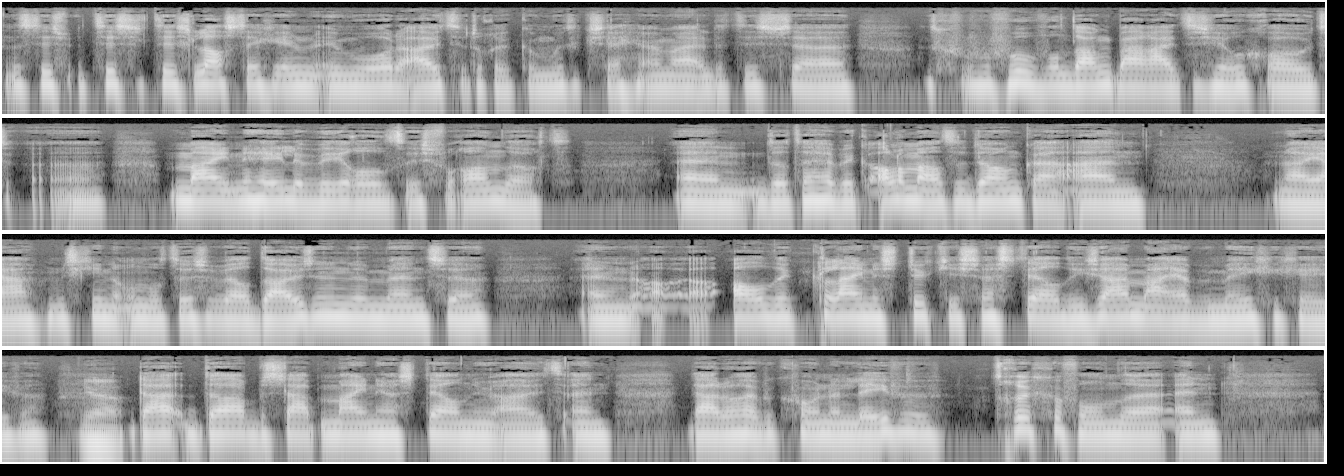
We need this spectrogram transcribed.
Dus het, is, het, is, het is lastig in, in woorden uit te drukken, moet ik zeggen. Maar het, is, eh, het gevoel van dankbaarheid is heel groot. Eh, mijn hele wereld is veranderd. En dat heb ik allemaal te danken aan, nou ja, misschien ondertussen wel duizenden mensen. En al- de kleine stukjes herstel die zij mij hebben meegegeven. Ja. Daar, daar bestaat mijn herstel nu uit. En daardoor heb ik gewoon een leven teruggevonden. En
